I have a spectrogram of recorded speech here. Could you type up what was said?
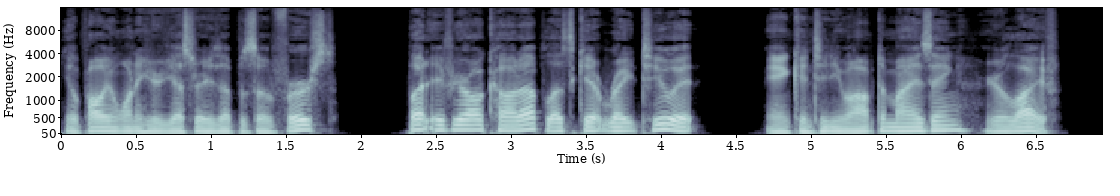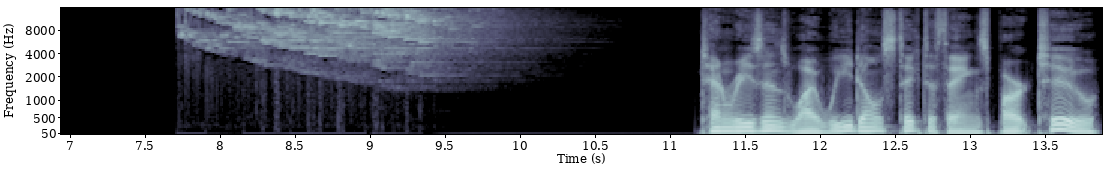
you'll probably want to hear yesterday's episode first. But if you're all caught up, let's get right to it and continue optimizing your life. 10 Reasons Why We Don't Stick to Things, Part 2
